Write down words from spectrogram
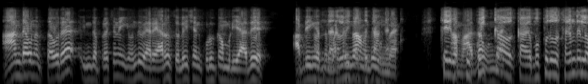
ஆண்டவனை தவிர இந்த பிரச்சனைக்கு வந்து வேற யாரும் சொல்யூஷன் கொடுக்க முடியாது. அப்படிங்கிறது மட்டும்தான் வந்து. உண்மை. சரி முப்பது செகண்ட்ல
